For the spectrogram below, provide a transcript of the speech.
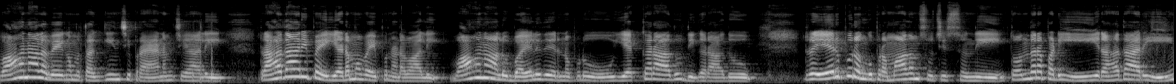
వాహనాల వేగము తగ్గించి ప్రయాణం చేయాలి. రహదారిపై ఎడమ వైపు నడవాలి. వాహనాలు బయలుదేరినప్పుడు ఎక్కరాదు దిగరాదు. ఎరుపు రంగు ప్రమాదం సూచిస్తుంది. తొందరపడి రహదారి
